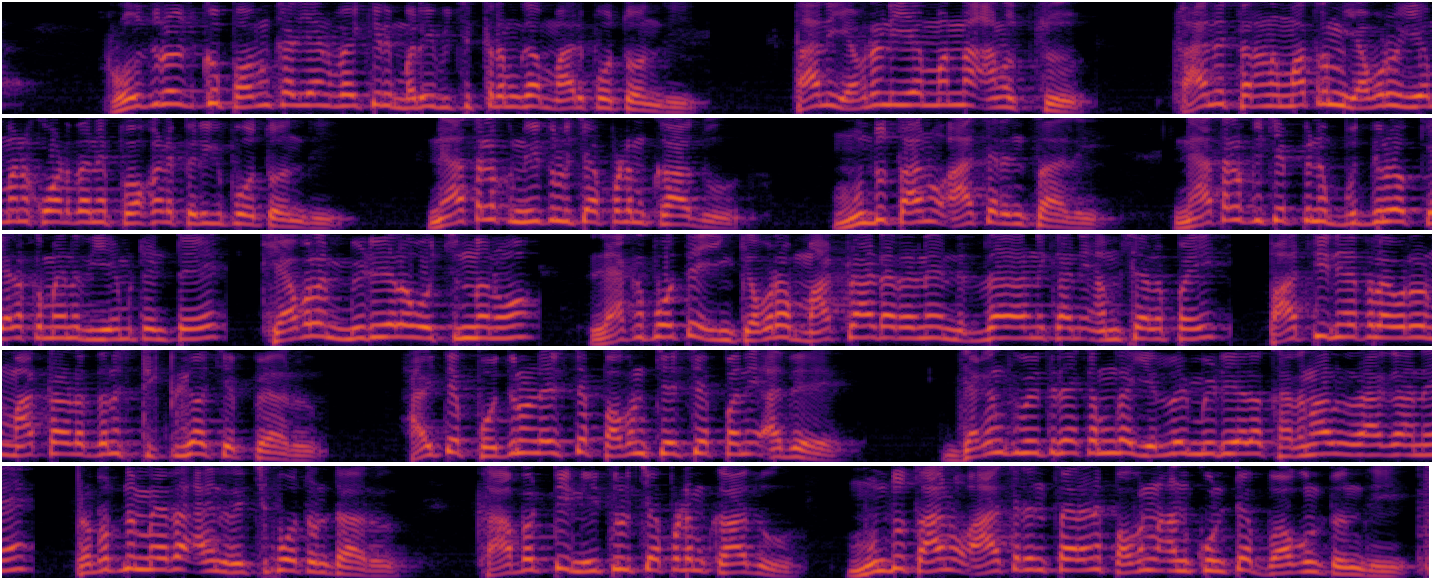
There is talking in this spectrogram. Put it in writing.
రోజు రోజుకు పవన్ కళ్యాణ్ వైఖరి మరీ విచిత్రంగా మారిపోతోంది. తాను ఎవరిని ఏమన్నా అనొచ్చు. కానీ తనను మాత్రం ఎవరు ఏమనకూడదనే పోకడ పెరిగిపోతోంది. నేతలకు నీతులు చెప్పడం కాదు. ముందు తాను ఆచరించాలి. నేతలకు చెప్పిన బుద్ధిలో కీలకమైనది ఏమిటంటే కేవలం మీడియాలో వచ్చిందనో లేకపోతే ఇంకెవరో మాట్లాడారనే నిర్ధారణ కాని అంశాలపై పార్టీ నేతలు ఎవరో మాట్లాడొద్దని స్ట్రిక్ట్గా చెప్పారు. అయితే పొద్దున లేస్తే పవన్ చేసే పని అదే. జగన్కు వ్యతిరేకంగా ఎల్లో మీడియాలో కథనాలు రాగానే ప్రభుత్వం మీద ఆయన రెచ్చిపోతుంటారు. కాబట్టి నీతులు చెప్పడం కాదు. ముందు తాను ఆచరించాలని పవన్ అనుకుంటే బాగుంటుంది.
